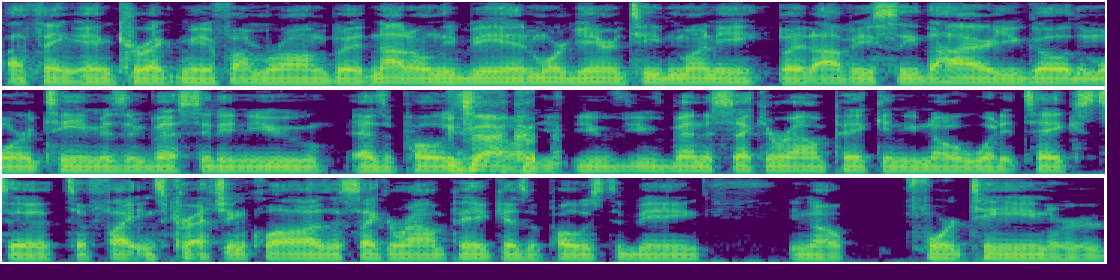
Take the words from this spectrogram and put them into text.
I think, and correct me if I'm wrong, but not only being more guaranteed money, but obviously the higher you go, the more a team is invested in you, as opposed exactly. to you know, you've you've been a second round pick and you know what it takes to to fight and scratch and claw as a second round pick, as opposed to being, you know, 14 or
